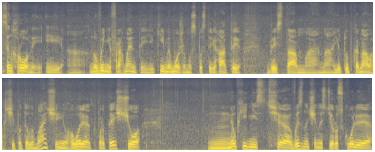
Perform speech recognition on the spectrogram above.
синхрони і новинні фрагменти, які ми можемо спостерігати десь там на Ютуб-каналах чи по телебаченню, говорять про те, що необхідність е, визначеності розколює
